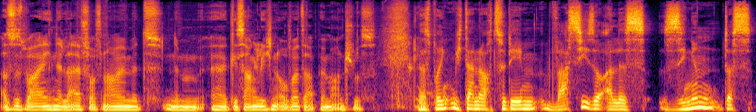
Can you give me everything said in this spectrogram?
Also es war eigentlich eine Live-Aufnahme mit einem äh, gesanglichen Overdub im Anschluss. Das bringt mich dann auch zu dem, was Sie so alles singen. Das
